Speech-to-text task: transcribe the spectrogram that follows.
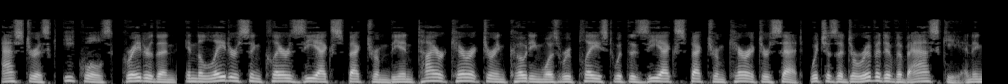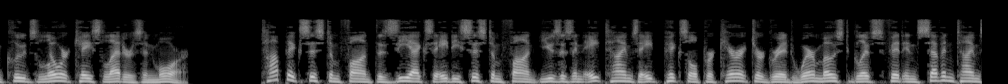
asterisk, equals, greater than. In the later Sinclair ZX Spectrum the entire character encoding was replaced with the ZX Spectrum character set, which is a derivative of ASCII and includes lower-case letters and more. Topic system font The ZX80 system font uses an 8x8 pixel per character grid where most glyphs fit in 7x6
